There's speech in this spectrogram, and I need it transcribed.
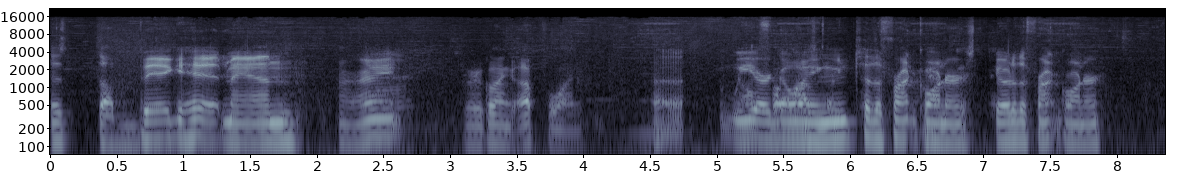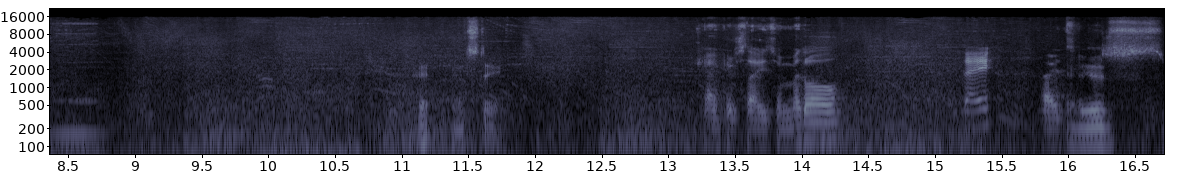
It's a big hit, man. Alright. We're going up one. Uh, we I'll are going to the front corner. Go to the front corner. Okay, and stay. Check your sides in middle. They. Sides. It is.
